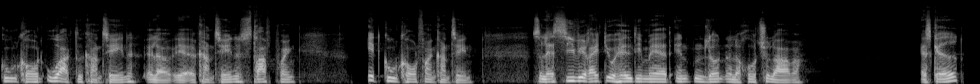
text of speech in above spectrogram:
gul kort, uagtet karantæne, eller ja, karantæne, strafpoint. Et gul kort fra en karantæne. Så lad os sige, at vi er rigtig uheldige med, at enten Lund eller Rutschulava er skadet,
